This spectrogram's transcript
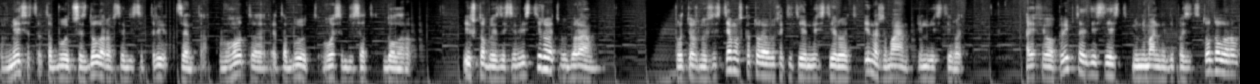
В месяц это будет 6 долларов 73 цента. В год э, это будет 80 долларов. И чтобы здесь инвестировать, выбираем платежную систему, с которой вы хотите инвестировать и нажимаем инвестировать. IFO крипто здесь есть, минимальный депозит 100 долларов,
